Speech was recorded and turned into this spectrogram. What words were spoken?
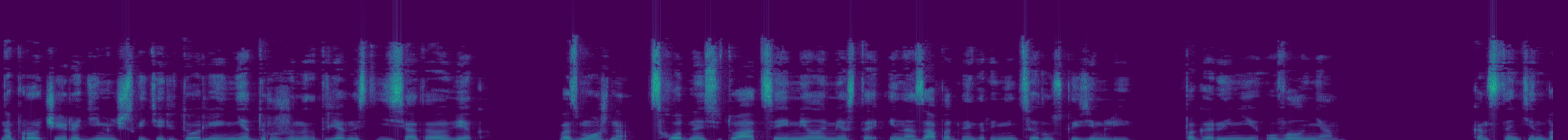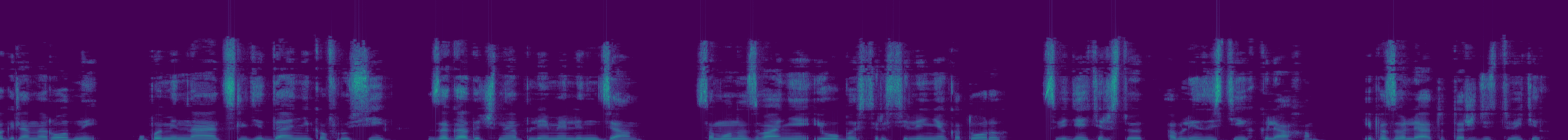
На прочей родимической территории нет дружинных древности X века. Возможно, сходная ситуация имела место и на западной границе русской земли, в Погорынье у Волнян. Константин Багрянародный упоминает среди данников Руси загадочное племя линдзян, само название и область расселения которых свидетельствуют о близости их к ляхам и позволяют отождествить их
